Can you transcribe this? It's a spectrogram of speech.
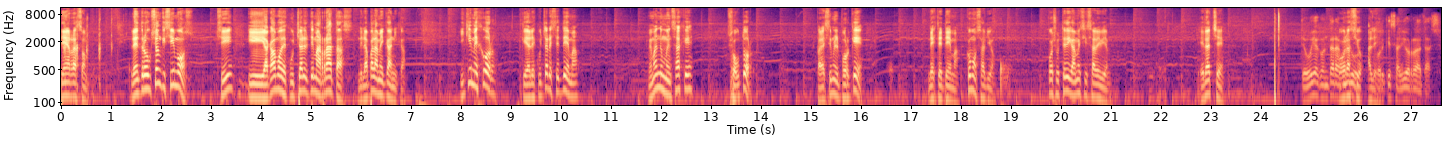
Tienes razón. La introducción que hicimos, ¿sí? Y acabamos de escuchar el tema Ratas de la pala mecánica. Y qué mejor que al escuchar ese tema me mande un mensaje su autor para decirme el porqué de este tema. ¿Cómo salió? Pues usted dígame si sale bien. El H. Te voy a contar, amigo, Horacio, Ale. por qué salió Ratas.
